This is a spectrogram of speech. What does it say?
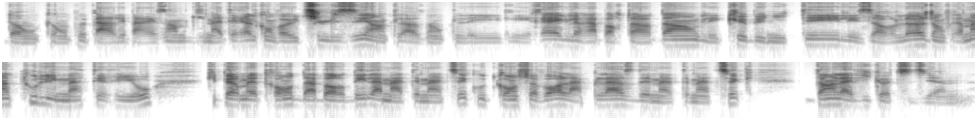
Donc, on peut parler, par exemple, du matériel qu'on va utiliser en classe. Donc, les, les règles, rapporteurs d'angle, les cubes unités, les horloges. Donc, vraiment, tous les matériaux qui permettront d'aborder la mathématique ou de concevoir la place des mathématiques dans la vie quotidienne.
